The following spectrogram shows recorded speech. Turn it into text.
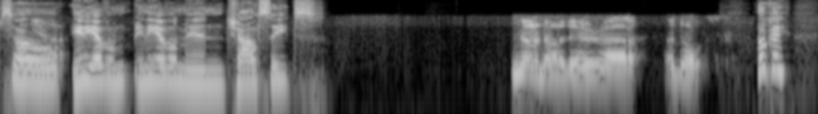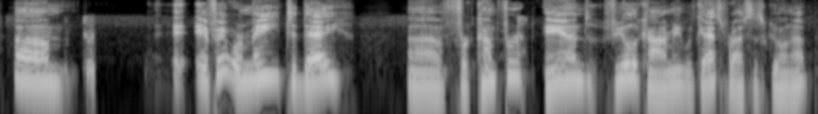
so any of them, any of them in child seats? No, no, they're uh, adults. Okay. Um, if it were me today, uh, for comfort and fuel economy with gas prices going up,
